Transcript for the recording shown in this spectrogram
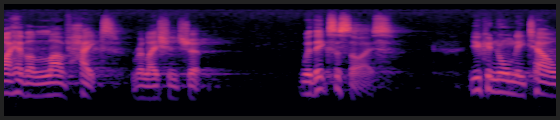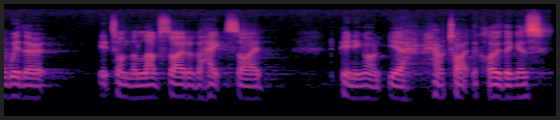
I have a love hate relationship with exercise. You can normally tell whether it's on the love side or the hate side, depending on, yeah, how tight the clothing is.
